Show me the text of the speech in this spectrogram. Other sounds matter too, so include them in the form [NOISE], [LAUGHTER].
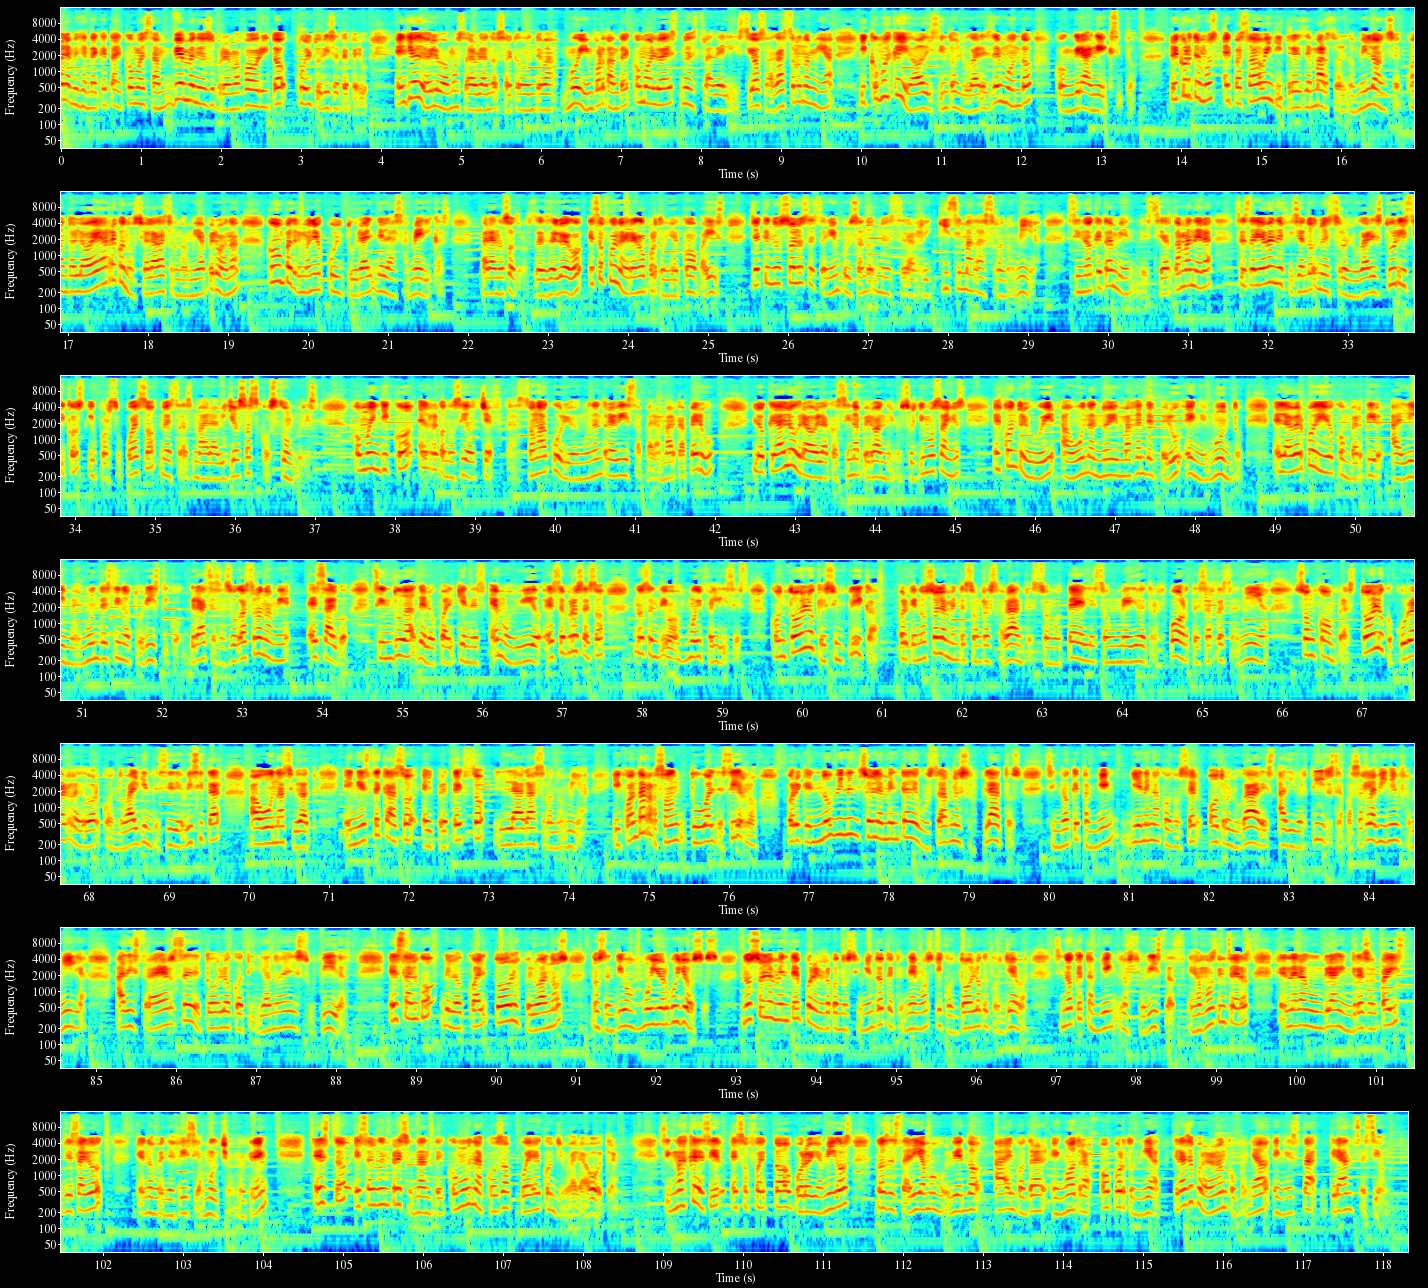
Hola mi gente, ¿qué tal? ¿Cómo están? Bienvenidos a su programa favorito, Culturízate Perú. El día de hoy les vamos a estar hablando acerca de un tema muy importante como lo es nuestra deliciosa gastronomía y cómo es que ha llegado a distintos lugares del mundo con gran éxito. Recordemos el pasado 23 de marzo del 2011, cuando la OEA reconoció a la gastronomía peruana como patrimonio cultural de las Américas. Para nosotros, desde luego, esa fue una gran oportunidad como país, ya que no solo se estaría impulsando nuestra riquísima gastronomía, sino que también, de cierta manera, se estaría beneficiando nuestros lugares turísticos y, por supuesto, nuestras maravillosas costumbres. Como indicó el reconocido chef Gastón Acurio en una entrevista para Marca Perú, lo que ha logrado la cocina peruana en los últimos años es contribuir a una nueva imagen del Perú en el mundo, el haber podido convertir a Lima en un destino turístico gracias a su gastronomía es algo sin duda de lo cual quienes hemos vivido ese proceso nos sentimos muy felices, todo lo que eso implica, porque no solamente son restaurantes, son hoteles, son medios de transporte, es artesanía, son compras, todo lo que ocurre alrededor cuando alguien decide visitar a una ciudad. En este caso, el pretexto, la gastronomía. ¿Y cuánta razón tuvo al decirlo? Porque no vienen solamente a degustar nuestros platos, sino que también vienen a conocer otros lugares, a divertirse, a pasarla bien en familia, a distraerse de todo lo cotidiano de sus vidas. Es algo de lo cual todos los peruanos nos sentimos muy orgullosos, no solamente por el reconocimiento que tenemos y con todo lo que conlleva, sino que también los turistas, [LAUGHS] seamos sinceros, generan un gran ingreso al país y es algo que nos beneficia mucho, ¿no creen? Esto es algo impresionante, cómo una cosa puede conllevar a otra. Sin más que decir, eso fue todo por hoy amigos, nos estaríamos volviendo a encontrar en otra oportunidad. Gracias por haberme acompañado en esta gran sesión.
